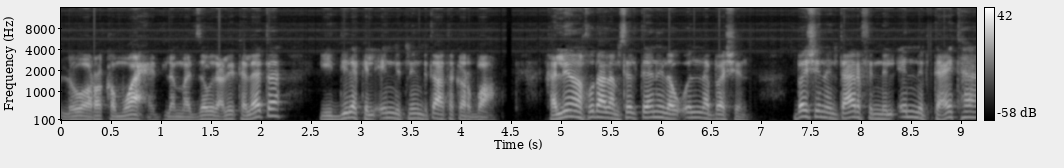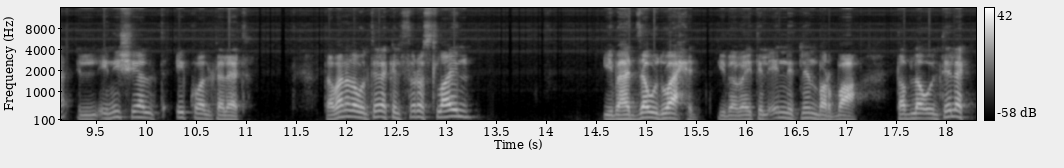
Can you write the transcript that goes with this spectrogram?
اللي هو رقم واحد. لما تزود عليه تلاتة يدي لك ال N2 بتاعتك أربعة. خلينا ناخدها على مثال تاني. لو قلنا باشن باشن أنت عارف إن ال N بتاعتها ال initial equal تلاتة. طب أنا لو قلت لك ال first line يبقى هتزود واحد. يبقى بقت ال N2 بأربعة. طب لو قلت لك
